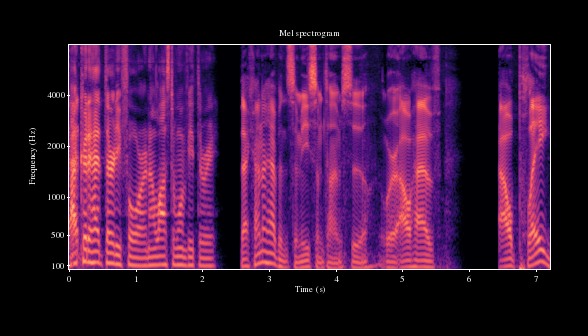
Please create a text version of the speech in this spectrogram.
I That- could have had 34, and I lost a 1v3. That kind of happens to me sometimes too, where I'll have, I'll play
